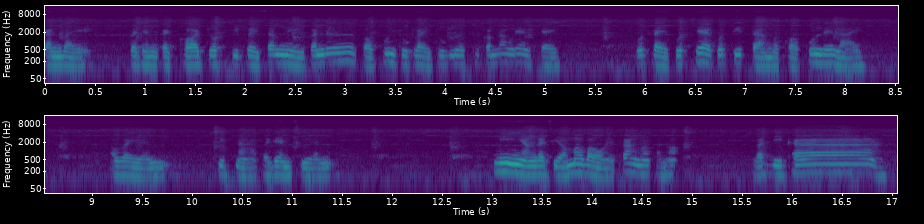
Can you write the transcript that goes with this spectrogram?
กันไว้ประเด็นก็ขอจบคลิปไว้ซ้ำนี้ก่อนเด้อขอบคุณทุกไลค์ทุกเลือดทุกกำลังแรงใจกดไลค์กดแชร์กดติดตามก็ขอบคุณหลายๆเอาไว้อันคลิปหน้าประเด็นเสียน มีอยังก็สิเอามาเว้าให้ฟังเนาะค่ะเนาะสวัสดีค่ะ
